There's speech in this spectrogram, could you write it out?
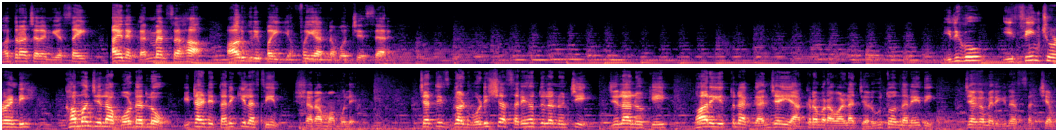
భద్రాచలం ఎస్ఐ ఆయన గన్మ్యాన్ సహా ఆరుగురిపై ఎఫ్ఐఆర్ నమోదు చేశారు. ఇదిగో ఈ సీన్ చూడండి. ఖమ్మం జిల్లా బోర్డర్లో ఇట్లాంటి తనిఖీల సీన్ షరామామూలే ఛత్తీస్గఢ్ ఒడిశా సరిహద్దుల నుంచి జిల్లాలోకి భారీ ఎత్తున గంజాయి అక్రమ రవాణా జరుగుతోందనేది జగమెరిగిన సత్యం.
